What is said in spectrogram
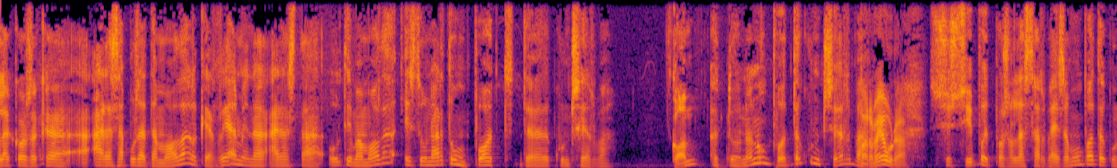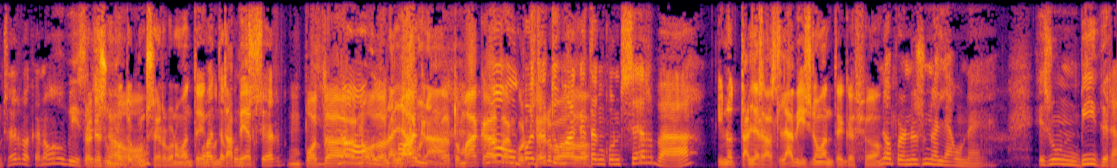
la cosa que ara s'ha posat de moda, el que realment ara està última moda, és donar-te un pot de conserva. Com? Et donen un pot de conserva. Per beure? Sí, sí, et posen la cervesa en un pot de conserva, que no ho heu vist, Però què és un pot de conserva? No m'entenc, pot un de tàper? conserva. Un pot de, No, no, de, una tomàquet, llauna. de tomàquet no, en un pot de conserva. tomàquet en conserva. I no et talles els llavis, no m'entenc això. No, però no és una llauna, eh? És un vidre.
